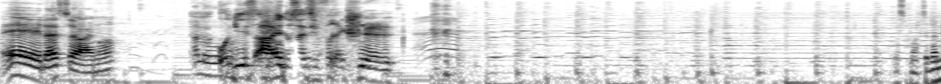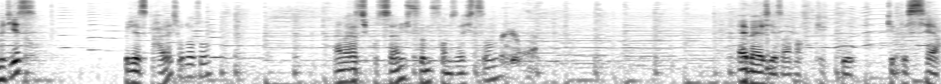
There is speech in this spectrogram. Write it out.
Ey, da ist ja einer. Hallo? Und die ist alt, das heißt, sie verreckt schnell. Was macht er damit jetzt? Wird er jetzt geheilt oder so? 31%, 5 von 16. Er behält jetzt einfach. Okay, cool. Gib es her.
